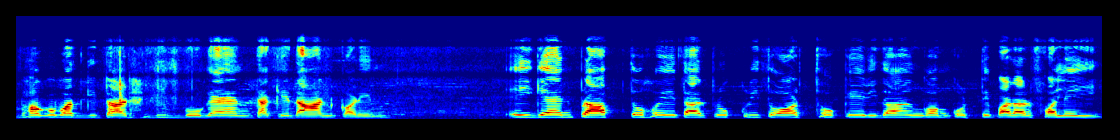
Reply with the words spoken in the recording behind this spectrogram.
ভগবদ্গীতার দিব্য জ্ঞান তাকে দান করেন। এই জ্ঞান প্রাপ্ত হয়ে তার প্রকৃত অর্থকে হৃদয়ঙ্গম করতে পারার ফলেই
